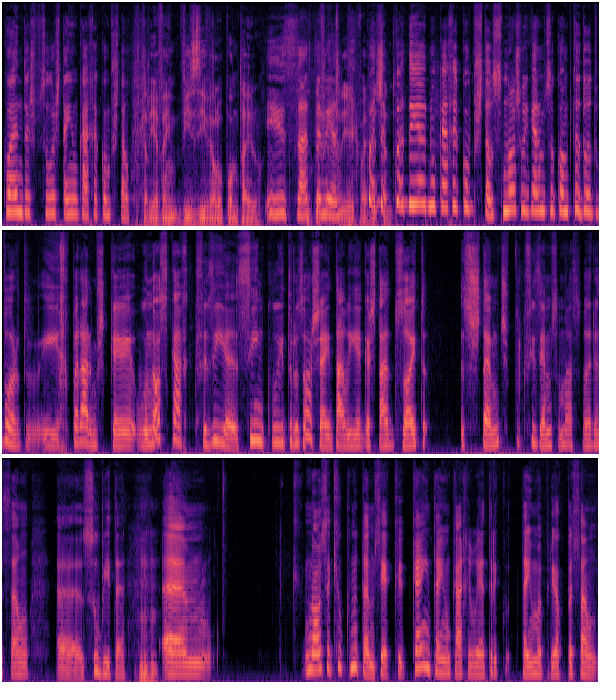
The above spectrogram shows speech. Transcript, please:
quando as pessoas têm um carro a combustão. Porque ali é bem visível o ponteiro. Exatamente. que vai quando, quando é no carro a combustão, se nós ligarmos o computador de bordo e repararmos que o nosso carro que fazia 5 litros ao 100 está ali a gastar 18, assustamos porque fizemos uma aceleração uh, súbita. Uhum. Um, nós aquilo que notamos é que quem tem um carro elétrico tem uma preocupação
